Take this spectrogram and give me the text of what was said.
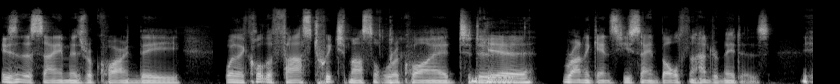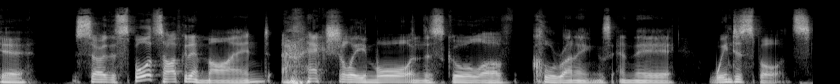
isn't the same as requiring the what they call the fast twitch muscle required to do Yeah. run against Usain Bolt in 100 meters. Yeah. So the sports I've got in mind are actually more in the school of cool runnings and they're winter sports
